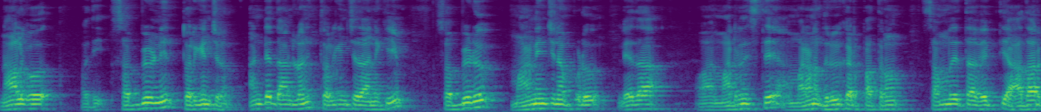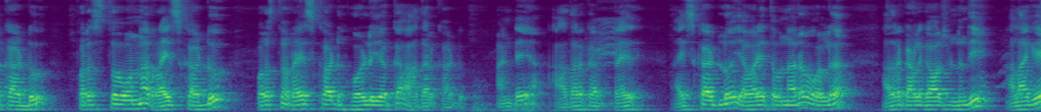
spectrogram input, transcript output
నాలుగోది సభ్యుడిని తొలగించడం. అంటే దాంట్లోని తొలగించడానికి సభ్యుడు మరణించినప్పుడు లేదా మరణిస్తే మరణ ధృవీకరణ పత్రం సంబంధిత వ్యక్తి ఆధార్ కార్డు ప్రస్తుతం ఉన్న రైస్ కార్డు ప్రస్తుతం రైస్ కార్డు హోల్డ్ యొక్క ఆధార్ కార్డు. అంటే ఆధార్ కార్డు రై రైస్ కార్డులో ఎవరైతే ఉన్నారో వాళ్ళు ఆధార్ కార్డులు కావాల్సి ఉంటుంది. అలాగే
